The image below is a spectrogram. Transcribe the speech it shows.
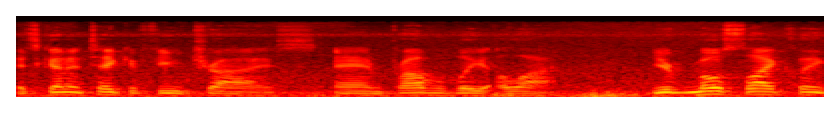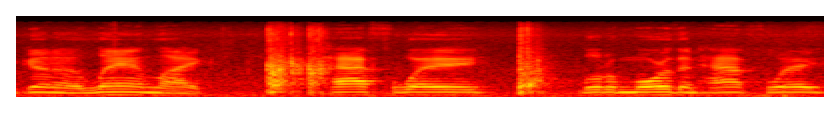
It's going to take a few tries, and probably a lot. You're most likely going to land like halfway, a little more than halfway,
